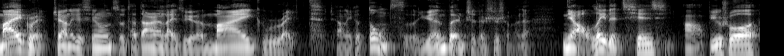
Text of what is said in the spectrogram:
Migrant 这样的一个形容词，它当然来自于 migrate 这样的一个动词，原本指的是什么呢？鸟类的迁徙啊，比如说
